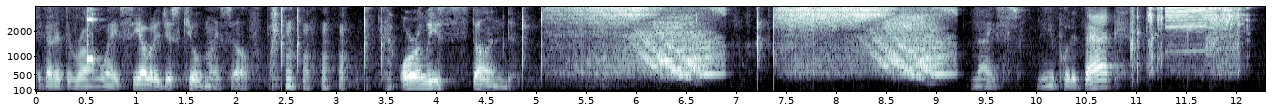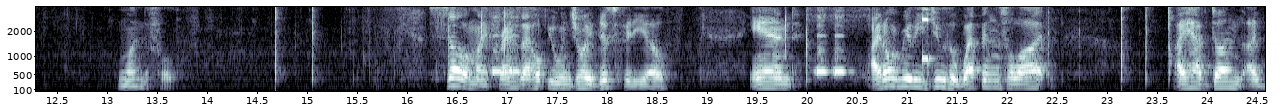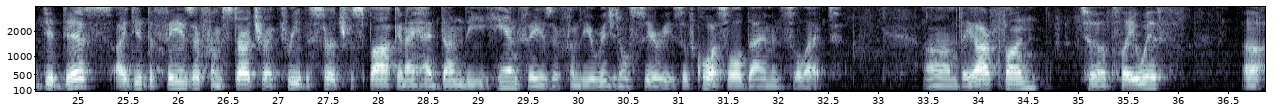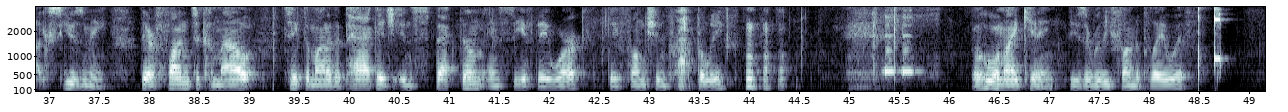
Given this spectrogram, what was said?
I got it the wrong way. See, I would have just killed myself. or at least stunned. Nice. Then you put it back. Wonderful. So, my friends, I hope you enjoyed this video. And I don't really do the weapons a lot. I have done, I did this, I did the phaser from Star Trek 3, The Search for Spock, and I had done the hand phaser from the original series. Of course, all Diamond Select. Um, they are fun to play with. Uh, excuse me. They're fun to come out take them out of the package, inspect them, and see if they work, if they function properly. but who am I kidding? These are really fun to play with.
